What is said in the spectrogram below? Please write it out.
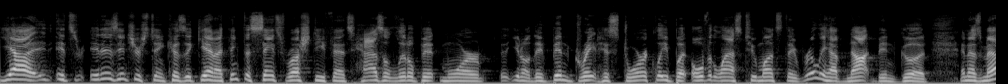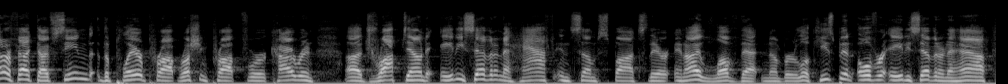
Yeah, it, it's it is interesting because again, I think the Saints' rush defense has a little bit more. You know, they've been great historically, but over the last two months, they really have not been good. And as a matter of fact, I've seen the player prop, rushing prop for Kyren, uh, drop down to 87 and a half in some spots there, and I love that number. Look, he's been over 87 and a half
